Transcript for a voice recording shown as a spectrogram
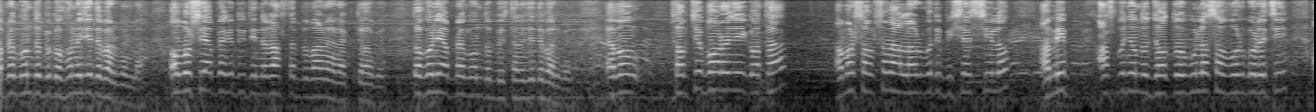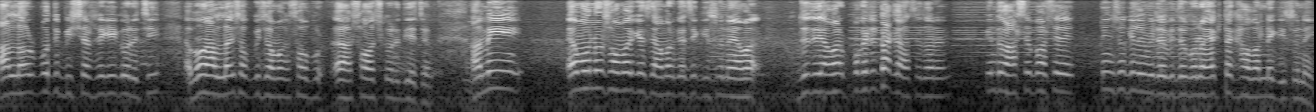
আপনার গন্তব্যে কখনোই যেতে পারবেন না। অবশ্যই আপনাকে দুই তিনটা রাস্তা বানিয়ে রাখতে হবে, তখনই আপনার গন্তব্যস্থানে যেতে পারবেন। এবং সবচেয়ে বড় যেই কথা আমার সবসময় আল্লাহর প্রতি বিশ্বাস ছিল। আমি আজ পর্যন্ত যতগুলো সফর করেছি, আল্লাহর প্রতি বিশ্বাস রেখেই করেছি এবং আল্লাহ সব কিছু আমাকে সহজ করে দিয়েছেন। আমি এমনও সময় গেছে, আমার কাছে কিছু নেই, আমার, যদি আমার পকেটে টাকা আছে ধরেন, কিন্তু আশেপাশে তিনশো কিলোমিটার ভিতরে কোনো একটা খাবার নেই, কিছু নেই।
